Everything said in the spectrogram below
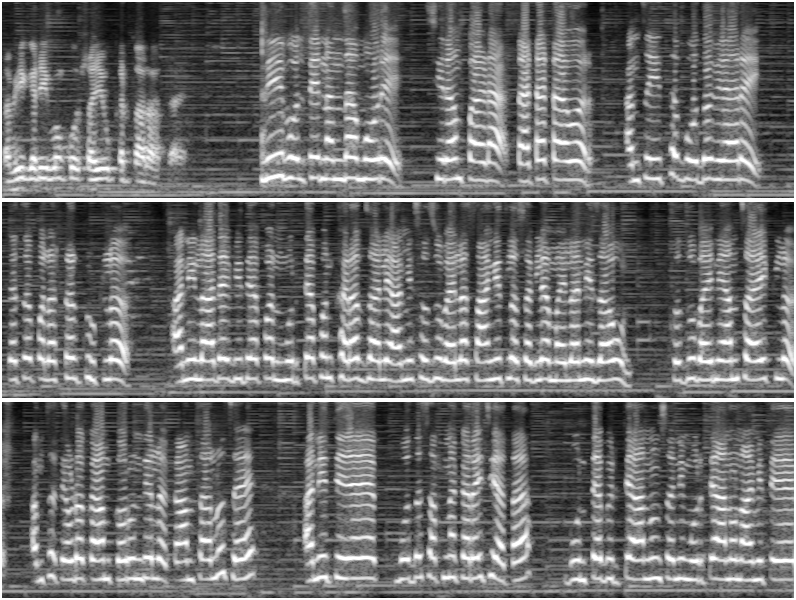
सभी गरीबों को सहयोग करता रहता है। मी बोलते नंदा मोरे श्रीरामपाडा टाटा टावर आमचं इथं बौद्ध विहार आहे. त्याचं प्लास्टर तुटलं आणि लाद्या बिद्या पण मूर्त्या पण खराब झाल्या. आम्ही सजूबाईला सांगितलं सगळ्या महिलांनी जाऊन. सजूबाईने आमचं ऐकलं. आमचं तेवढं काम करून दिलं. काम चालूच आहे. आणि ते बौद्ध करायची आता. बुनत्या बिरत्या आणून सनी मूर्त्या आणून आम्ही ते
